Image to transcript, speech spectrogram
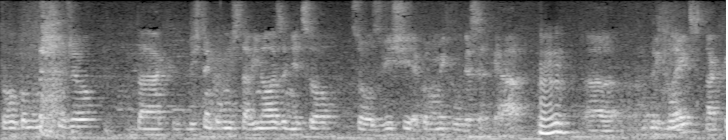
toho komunistu, že jo, tak když ten komunista vynaleze něco, co zvýší ekonomiku desetkrát mm-hmm. uh, rychleji, tak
